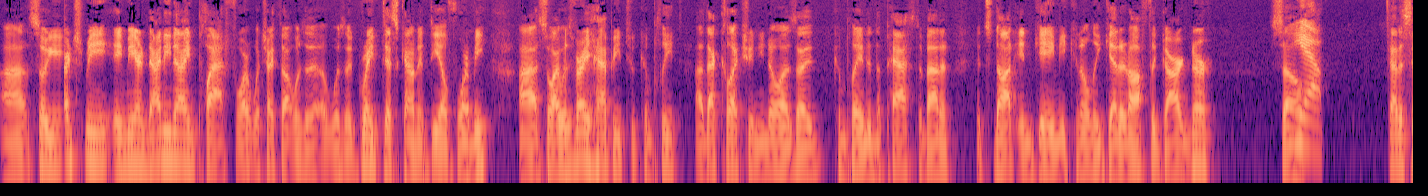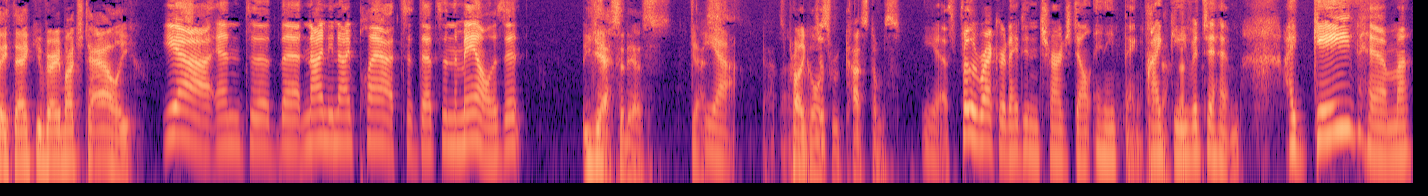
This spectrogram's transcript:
Uh, so you charged me a mere 99 plat for it, which I thought was a was a great discounted deal for me. Uh, so I was very happy to complete uh, that collection. You know, as I complained in the past about it, it's not in game. You can only get it off the gardener. So Yeah. got to say thank you very much to Ali. Yeah, and uh, that 99 plat that's in the mail, is it? Yes, it is. Yes. Yeah. It's probably going Just- through customs. Yes. For the record, I didn't charge Dell anything. I gave it to him. I gave him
